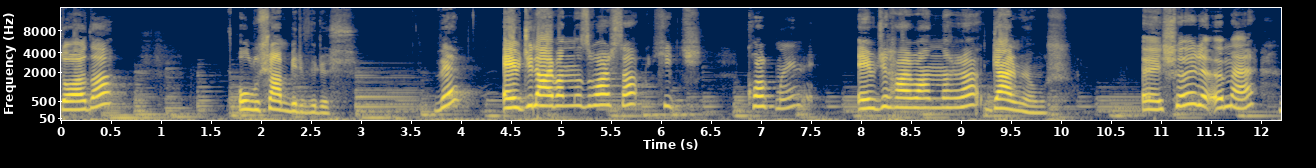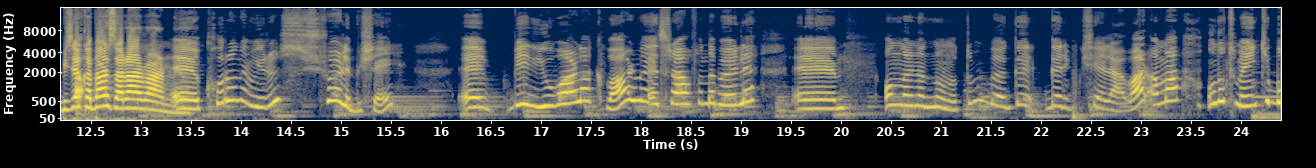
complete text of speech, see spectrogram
doğada oluşan bir virüs. Ve evcil hayvanınız varsa hiç korkmayın. Evcil hayvanlara gelmiyormuş. E, şöyle Ömer, Bize kadar zarar vermiyor. Ee, koronavirüs şöyle bir şey. Ee, bir yuvarlak var ve etrafında böyle e, onların adını unuttum. Böyle ga- garip şeyler var ama unutmayın ki bu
